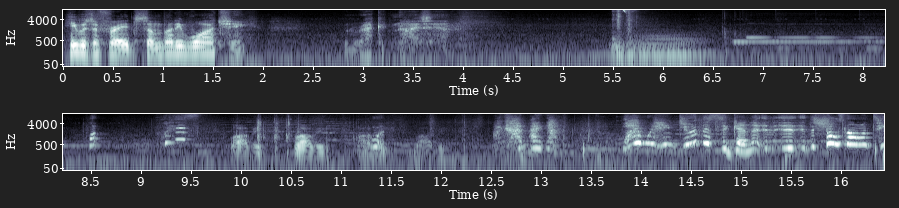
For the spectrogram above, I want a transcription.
He was afraid somebody watching would recognize him. What? What is. Lobby, lobby, lobby, What? lobby. I got. I. Why would he do this again? It, it, it- the show's not on TV.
